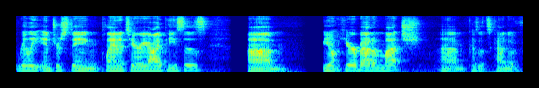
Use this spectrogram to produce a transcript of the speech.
really interesting planetary eyepieces. Um, you don't hear about them much because um, it's kind of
